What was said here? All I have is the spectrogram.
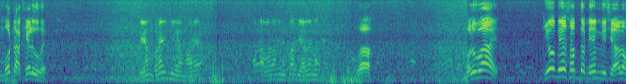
મોટા ખેડૂ હોય. ડેમ ભરાઈ ગયો અમારે આખા વરાની ઉપાધિ હવે નથી. વાહ. બળુભાઈ કયો બે શબ્દ ડેમ વિશે? હાલો.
